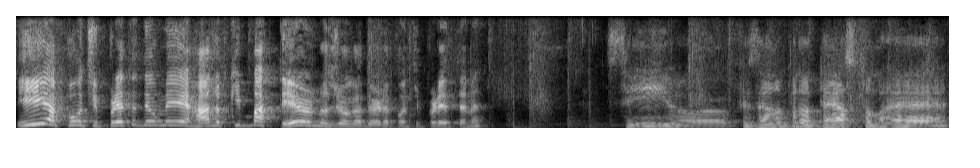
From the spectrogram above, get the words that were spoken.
E a Ponte Preta deu meio errado porque bateram nos jogadores da Ponte Preta, né? Sim, fizeram um protesto, é,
